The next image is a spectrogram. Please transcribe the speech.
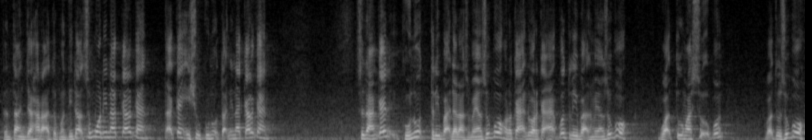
tentang jaharat ataupun tidak semua dinakalkan. Takkan isu kunut tak dinakalkan. Sedangkan kunut terlibat dalam sembahyang subuh rakaat dua rakaat pun terlibat sembahyang subuh. Waktu masuk pun waktu subuh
